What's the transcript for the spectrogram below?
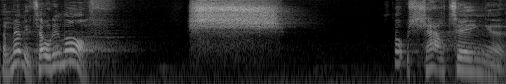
And many told him off. Shh, stop shouting.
